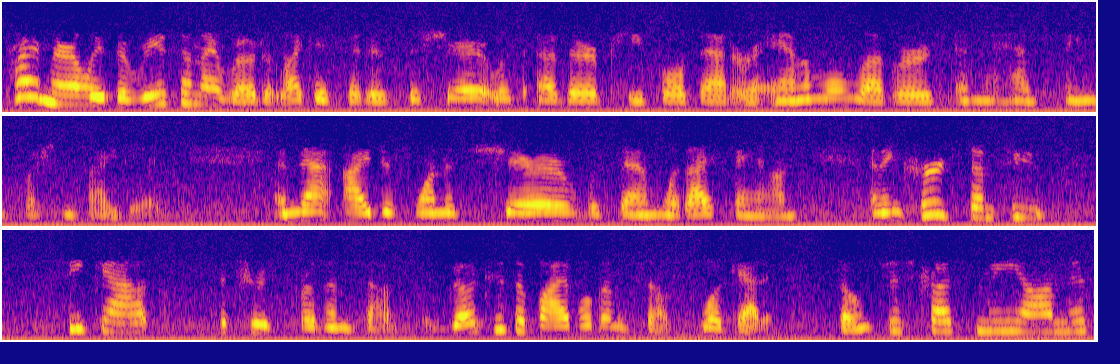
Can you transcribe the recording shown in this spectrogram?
primarily the reason I wrote it, like I said, is to share it with other people that are animal lovers and had the same questions I did. And that I just wanted to share with them what I found and encourage them to seek out the truth for themselves. Go to the Bible themselves. Look at it. Don't just trust me on this.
